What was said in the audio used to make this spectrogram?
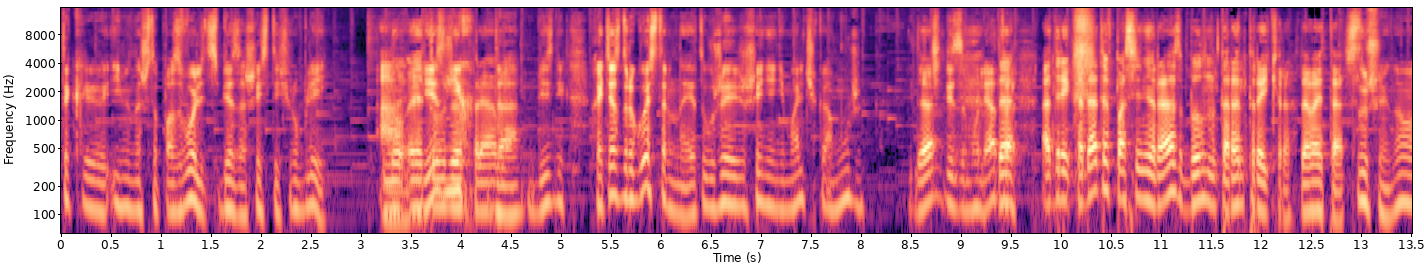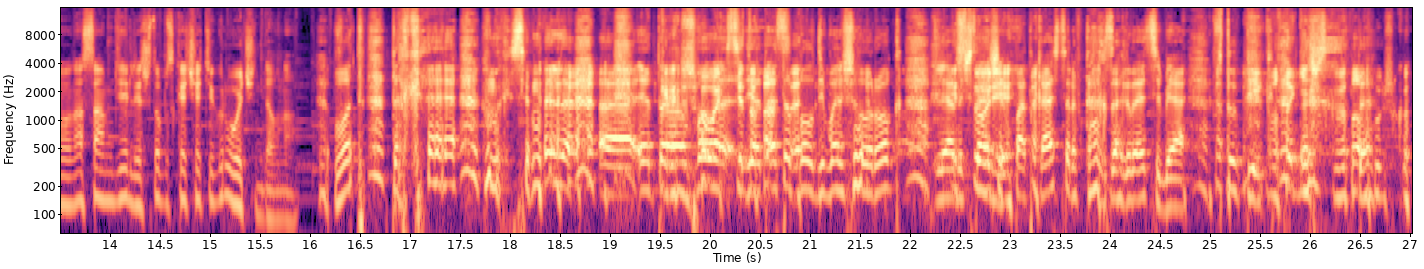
Так э, именно что позволить себе за 6 тысяч рублей. А Ну, это без уже них, прям- да, без них. Хотя, с другой стороны, это уже решение не мальчика, а мужа. Да? Через эмулятор. Да. Андрей, когда ты в последний раз был на торрент-трекерах? Давай так. Слушай, ну, на самом деле, чтобы скачать игру, очень давно. Вот такая максимально... э, Это был небольшой урок для начинающих подкастеров, как загнать себя в тупик. В логическую ловушку.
